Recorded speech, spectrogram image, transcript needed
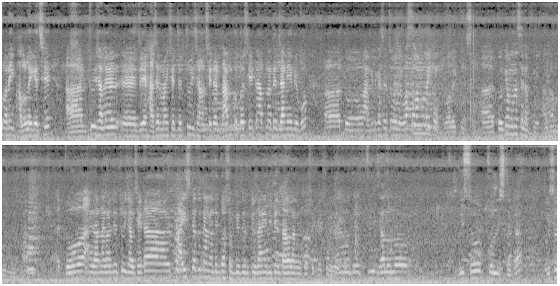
কিন্তু অনেক ভালো লেগেছে। আর চুই ঝালের যে হাঁসের মাংসের যে চুই ঝাল সেটার দাম কত সেটা আপনাদের জানিয়ে দেবো। তো আগের কাছে চলে যাব। আসসালামু আলাইকুম। ওয়ালাইকুম আসসালাম। তো কেমন আছেন আপনি? আলহামদুলিল্লাহ তো আমি রান্নাঘর যে চুই ঝাল সেটার প্রাইসটা যদি আমাদের দর্শকদের যদি একটু জানিয়ে দিতেন তাহলে আমি দর্শকদের সুবিধা আমাদের চুই ঝাল হলো দুইশো চল্লিশ টাকা। দুইশো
